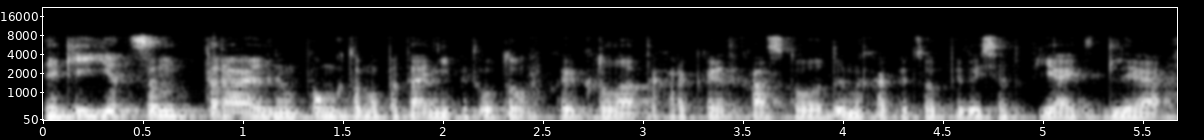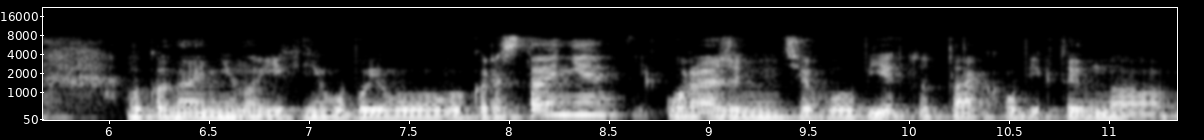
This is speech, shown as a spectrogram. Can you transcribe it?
який є центральним пунктом у питанні підготовки крилатих ракет Х-101, Х-555 для виконання ну їхнього бойового використання. І Ураження цього об'єкту так об'єктивно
